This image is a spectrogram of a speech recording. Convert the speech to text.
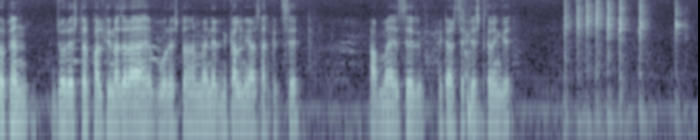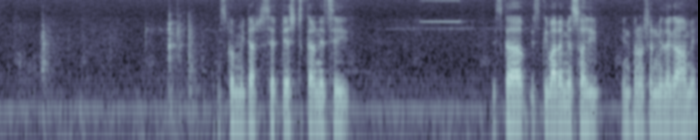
तो फ़ैन जो रेस्टर फाल्टी नज़र आया है, वो रेस्टर मैंने निकाल लिया सर्किट से। अब मैं इसे मीटर से टेस्ट करेंगे। इसको मीटर से टेस्ट करने से इसका, इसके बारे में सही इन्फॉर्मेशन मिलेगा हमें।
